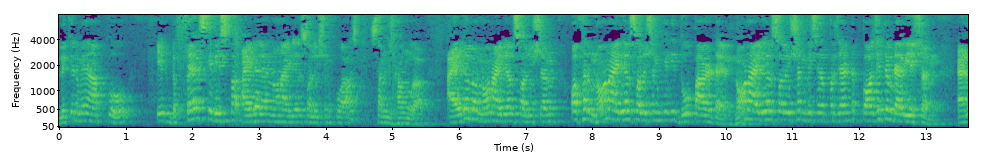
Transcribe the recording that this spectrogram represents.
लेकिन मैं आपको एक डिफरेंस के बेस पर ideal and non ideal solution को आज समझाऊँगा। आइडियल और नॉन आइडियल सॉल्यूशन और फिर नॉन आइडियल सॉल्यूशन के भी दो पार्ट है। Non ideal solution which represent positive deviation and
